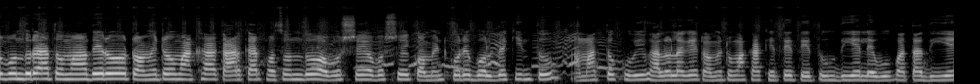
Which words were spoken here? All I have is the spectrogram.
তো বন্ধুরা, তোমাদেরও টমেটো মাখা কার কার পছন্দ অবশ্যই অবশ্যই কমেন্ট করে বলবে। কিন্তু আমার তো খুবই ভালো লাগে টমেটো মাখা খেতে, তেঁতুল দিয়ে, লেবু পাতা দিয়ে,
